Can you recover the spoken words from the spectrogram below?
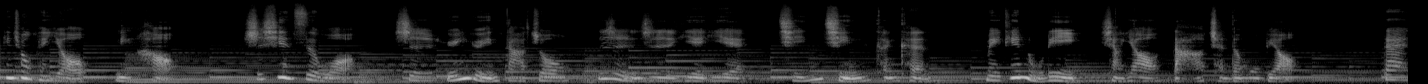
听众朋友您好，实现自我是芸芸大众日日夜夜勤勤恳恳，每天努力想要达成的目标。但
